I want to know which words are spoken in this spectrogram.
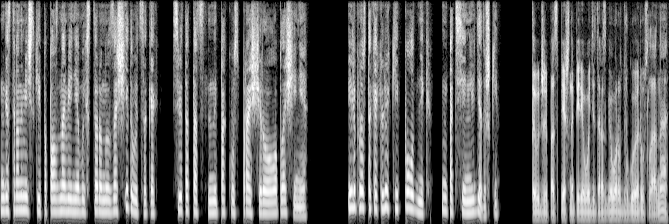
гастрономические поползновения в их сторону засчитываются как светотатственный покус пращурового воплощения? Или просто как легкий полдник под сенью дедушки?» Тут же поспешно переводит разговор в другое русло она,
